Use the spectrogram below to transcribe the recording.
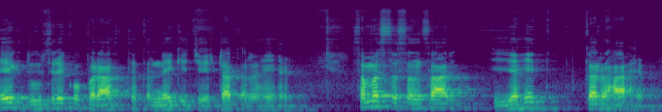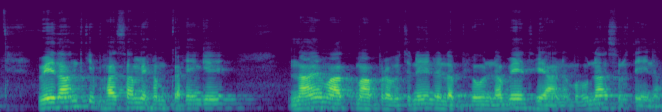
एक दूसरे को परास्त करने की चेष्टा कर रहे हैं? समस्त संसार यही कर रहा है। वेदांत की भाषा में हम कहेंगे, नायम आत्मा न लभ्यो नवे ध्यान बहुना श्रुतेन।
